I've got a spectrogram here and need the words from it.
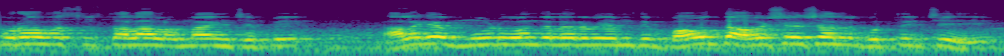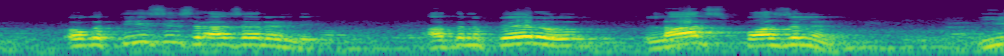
పురావస్తు స్థలాలు ఉన్నాయని చెప్పి అలాగే మూడు వందల ఇరవై ఎనిమిది బౌద్ధ అవశేషాలను గుర్తించి ఒక థీసిస్ రాశారండి. అతని పేరు లార్స్ పాజలిన్. ఈ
